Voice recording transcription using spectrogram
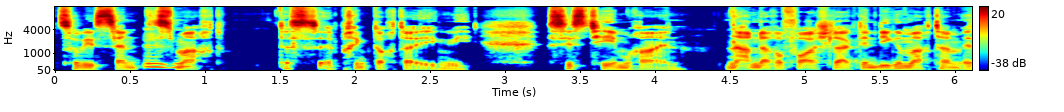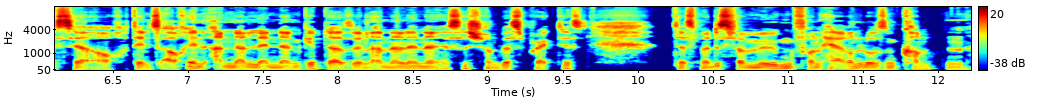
so wie Cent es mhm. macht, das äh, bringt doch da irgendwie System rein. Ein anderer Vorschlag, den die gemacht haben, ist ja auch, den es auch in anderen Ländern gibt, also in anderen Ländern ist es schon Best Practice, dass man das Vermögen von herrenlosen Konten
